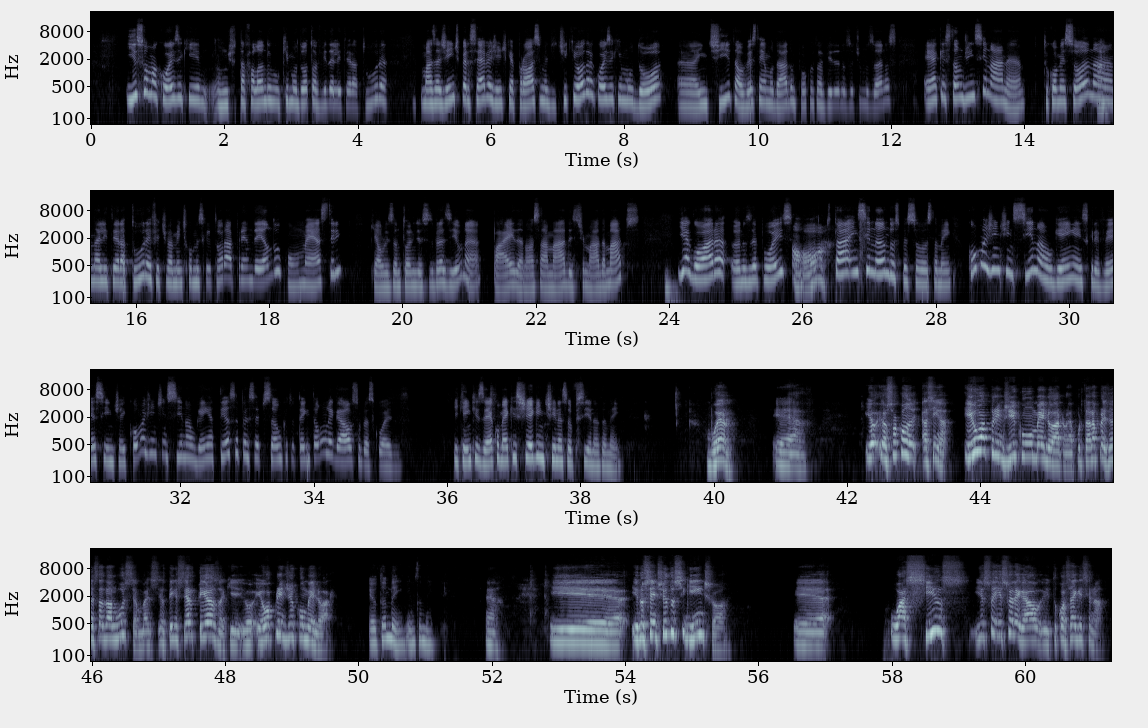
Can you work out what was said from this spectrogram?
Isso é uma coisa que a gente está falando o que mudou a tua vida a literatura, mas a gente percebe, a gente que é próxima de ti, que outra coisa que mudou uh, em ti, talvez tenha mudado um pouco a tua vida nos últimos anos, é a questão de ensinar, né? Tu começou na, ah. na literatura, efetivamente como escritora, aprendendo com um mestre, que é o Luiz Antônio de Assis Brasil, né? Pai da nossa amada, estimada Matos. E agora, anos depois, oh. tu tá ensinando as pessoas também. Como a gente ensina alguém a escrever, Cíntia, e como a gente ensina alguém a ter essa percepção que tu tem tão legal sobre as coisas? E quem quiser, como é que chega em ti nessa oficina também? Bueno, é, eu, eu só, assim, eu aprendi com o melhor, não é por estar na presença da Lúcia, mas eu tenho certeza que eu, eu aprendi com o melhor. Eu também, eu também. É. E, e no sentido seguinte, ó, é, o Assis, isso, isso é legal, e tu consegue ensinar.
